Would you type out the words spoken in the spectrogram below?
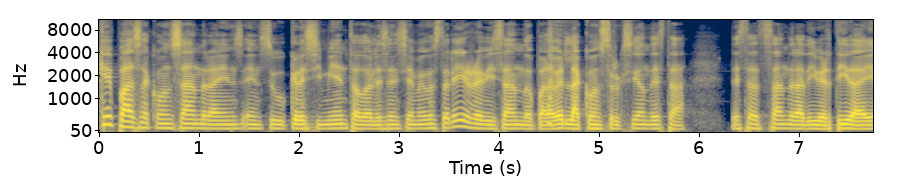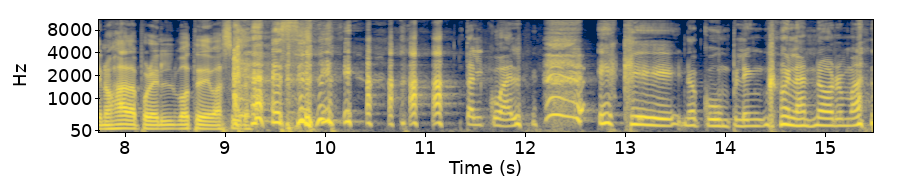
¿Qué, pasa con Sandra en, en, su crecimiento, adolescencia? Me gustaría ir revisando para ver la construcción de esta, de esta Sandra divertida y enojada por el bote de basura. sí. Tal cual. Es que no cumplen con las normas.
